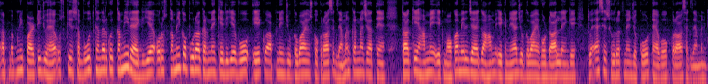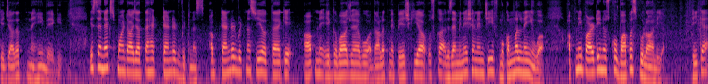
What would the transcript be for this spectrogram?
اپنی پارٹی جو ہے، اس کی ثبوت کے اندر کوئی کمی رہ گئی ہے اور اس کمی کو پورا کرنے کے لیے وہ ایک اپنی جو گواہ ہے، اس کو کراس ایگزامن کرنا چاہتے ہیں تاکہ ہمیں ایک موقع مل جائے گا، ہم ایک نیا جو گواہ ہے وہ ڈال لیں گے۔ تو ایسی صورت میں جو کورٹ ہے، وہ کراس ایگزامن کی اجازت نہیں دے گی۔ اس سے نیکسٹ پوائنٹ آ جاتا ہے ٹینڈرڈ وٹنس اب ٹینڈرڈ وٹنس یہ ہوتا ہے کہ آپ نے ایک گواہ جو ہے وہ عدالت میں پیش کیا، اس کا ایگزامینیشن ان چیف مکمل نہیں ہوا۔ اپنی پارٹی نے اس کو واپس بلا لیا۔ ٹھیک ہے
